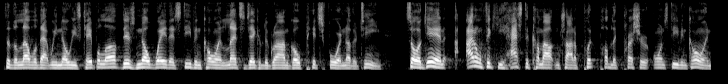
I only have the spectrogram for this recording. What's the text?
to the level that we know he's capable of, there's no way that Steven Cohen lets Jacob DeGrom go pitch for another team. So again, I don't think he has to come out and try to put public pressure on Steven Cohen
